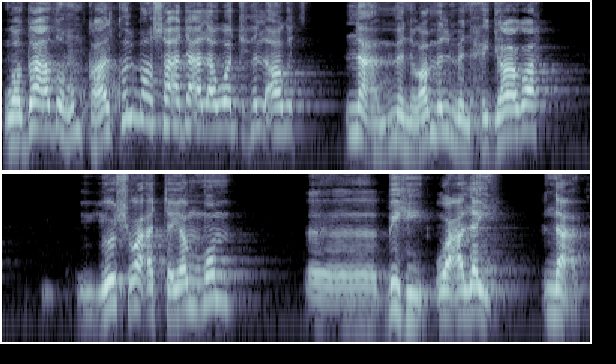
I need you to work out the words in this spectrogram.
وبعضهم قال كل ما صعد على وجه الأرض. نعم من رمل من حجارة يشرع التيمم آه، به وعليه. نعم.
